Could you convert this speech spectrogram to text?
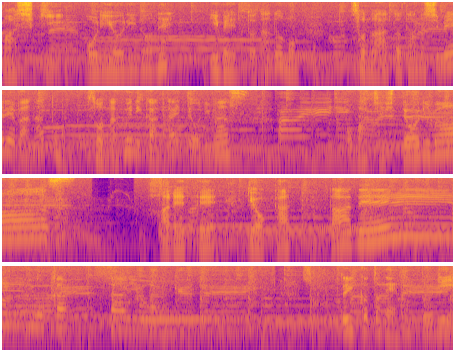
まあ、四季折々のねイベントなどもその後楽しめればなとそんな風に考えております。お待ちしております。晴れてよかったね。よかったよ。ということで本当に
